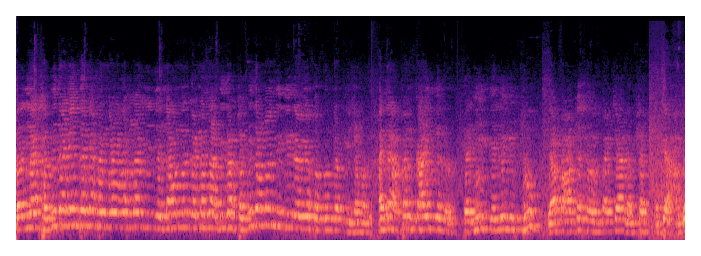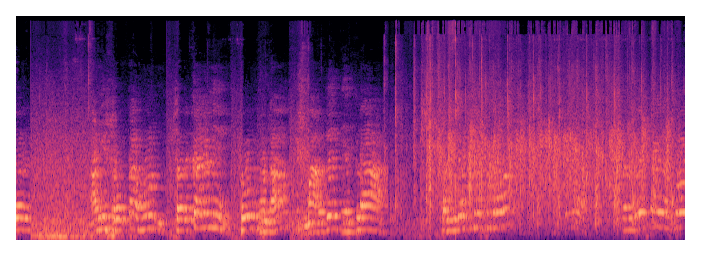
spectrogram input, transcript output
तर या संविधानाने त्याला पंधरा झेंडावंदन करण्याचा अधिकार संविधानाने दिलेला आहे स्वतंत्र देशामध्ये. आणि आपण काय केलं? त्यांनी केलेली चूक या महाराष्ट्र सरकारच्या लक्षात म्हणजे आदर आणि स्वतःहून सरकारने तो गुन्हा मागे घेतला. संघर्ष काय जातो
